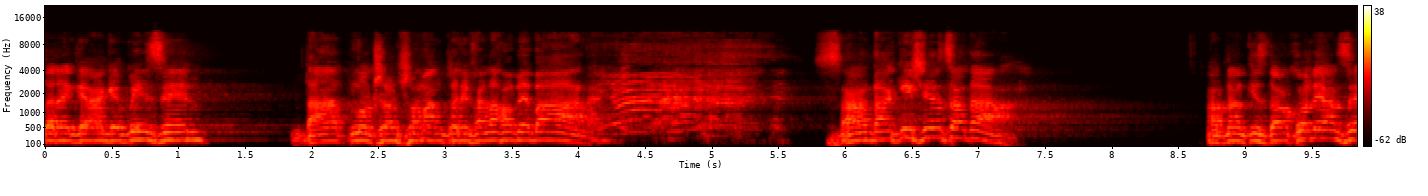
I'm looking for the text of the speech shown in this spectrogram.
তারিখের আগে পেয়েছেন। দাঁত সব সমান করে ফেলা হবে বার চাঁদা কিসের চাঁদা আপনার কি দখলে আছে?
